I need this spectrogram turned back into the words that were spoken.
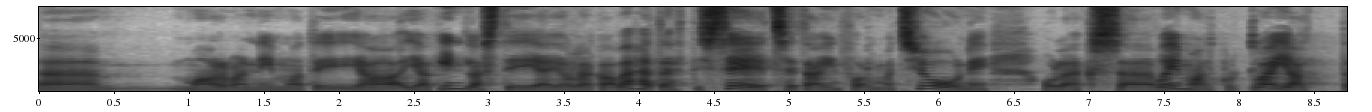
ma arvan niimoodi ja, ja kindlasti ei ole ka vähetähtis see, et seda informatsiooni oleks võimalikult laialt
